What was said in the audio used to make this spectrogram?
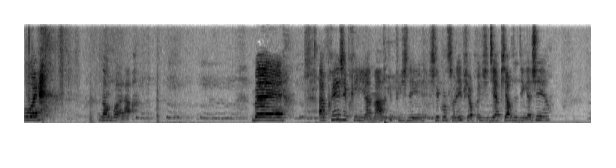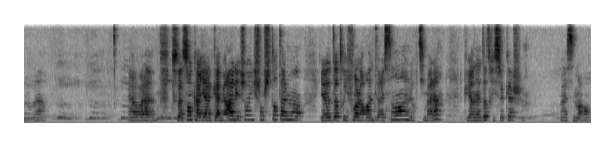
Ouais. Donc voilà. Ben. Après, j'ai pris à Marc, puis je l'ai, consolé, puis après, j'ai dit à Pierre de dégager. Hein. Voilà. Alors voilà. De toute façon, quand il y a la caméra, les gens ils changent totalement. Il y en a d'autres, ils font leur intéressant, leur petit malin. Puis il y en a d'autres, ils se cachent. Ouais, c'est marrant.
